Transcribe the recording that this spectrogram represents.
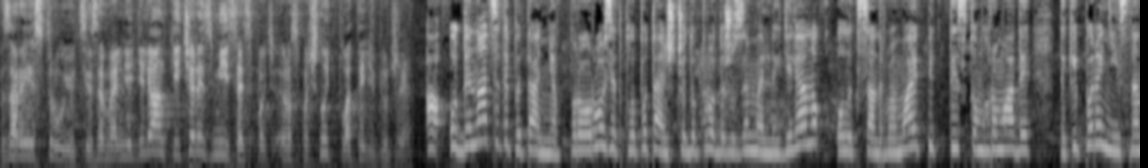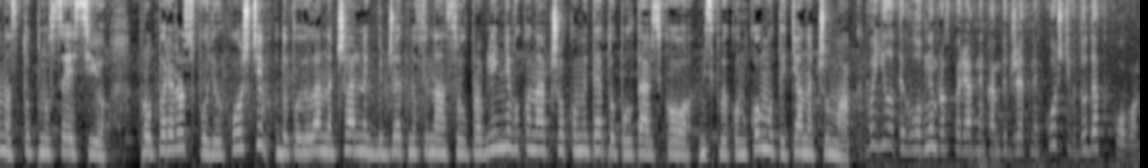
зареєструють ці земельні ділянки і через місяць поч- розпочнуть платити в бюджет. А одинадцяте питання про розгляд клопотань щодо продажу земельних ділянок Олександр Мамай під тиском громади таки переніс на наступну сесію. Про перерозподіл коштів доповіла начальник бюджетно-фінансового управління виконавчого комітету Полтавського міськвиконкому Тетяна Чумак. Виділити головним розпорядникам бюджетних коштів додатково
